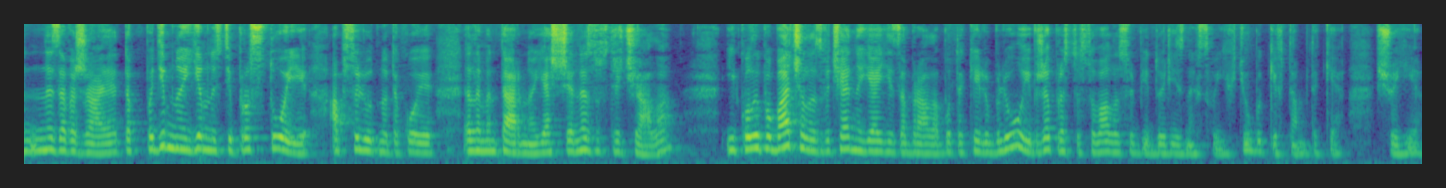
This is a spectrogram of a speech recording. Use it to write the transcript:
не заважає. Так подібної ємності простої, абсолютно такої елементарної, я ще не зустрічала. І коли побачила, звичайно, я її забрала, бо таке люблю і вже пристосувала собі до різних своїх тюбиків, там таке, що є.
